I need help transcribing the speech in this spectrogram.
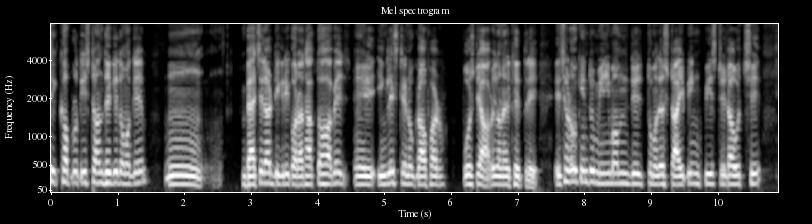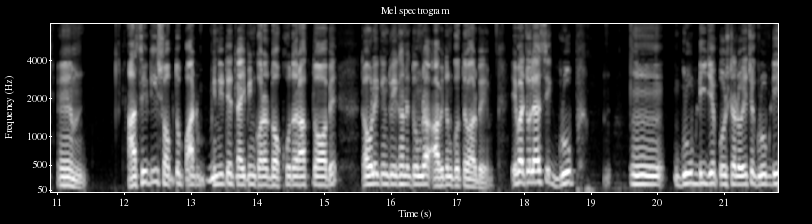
শিক্ষা প্রতিষ্ঠান থেকে তোমাকে ব্যাচেলার ডিগ্রি করা থাকতে হবে ইংলিশ স্টেনোগ্রাফার পোস্টে আবেদনের ক্ষেত্রে। এছাড়াও কিন্তু মিনিমাম যে তোমাদের টাইপিং ফিস এটা হচ্ছে আশিটি শব্দ পার মিনিটে টাইপিং করার দক্ষতা রাখতে হবে, তাহলে কিন্তু এখানে তোমরা আবেদন করতে পারবে। এবার চলে আসি গ্রুপ গ্রুপ ডি যে পোস্টটা রয়েছে গ্রুপ ডি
